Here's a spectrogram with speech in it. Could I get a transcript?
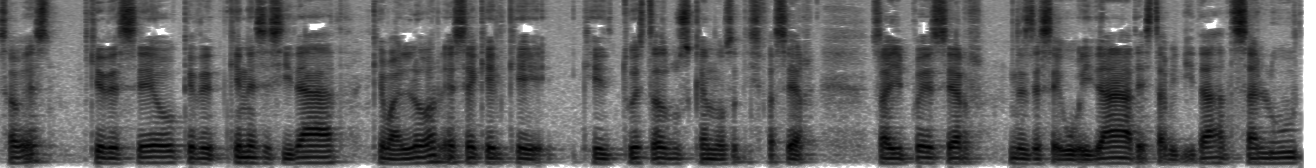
¿sabes? ¿Qué deseo, qué, qué necesidad, qué valor es aquel que, que tú estás buscando satisfacer? O sea, ahí puede ser desde seguridad, estabilidad, salud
